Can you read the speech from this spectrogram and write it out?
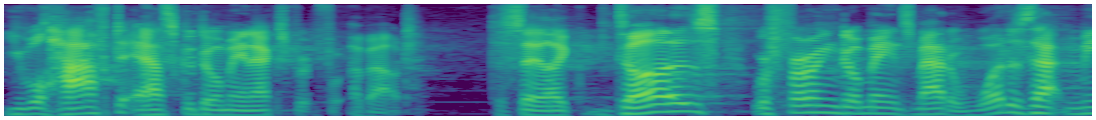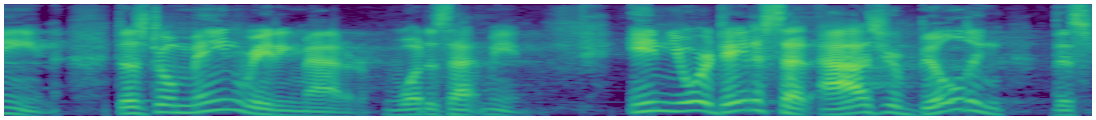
you will have to ask a domain expert for, about to say, like, does referring domains matter? What does that mean? Does domain rating matter? What does that mean? In your data set, as you're building this,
